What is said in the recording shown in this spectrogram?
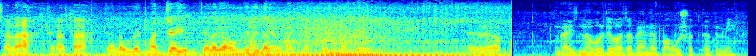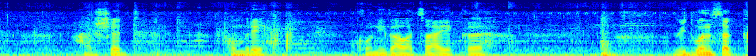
चला तर आता त्याला उलट मज्जा येईल. त्याला गाऊन नाही दिला मजा तर. मजा फुल मजा येईल. तर गाईज नवरदेवाचा बॅनर पाहू शकता तुम्ही. हर्षद ठोंबरे. खोनी गावाचा एक विध्वंसक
